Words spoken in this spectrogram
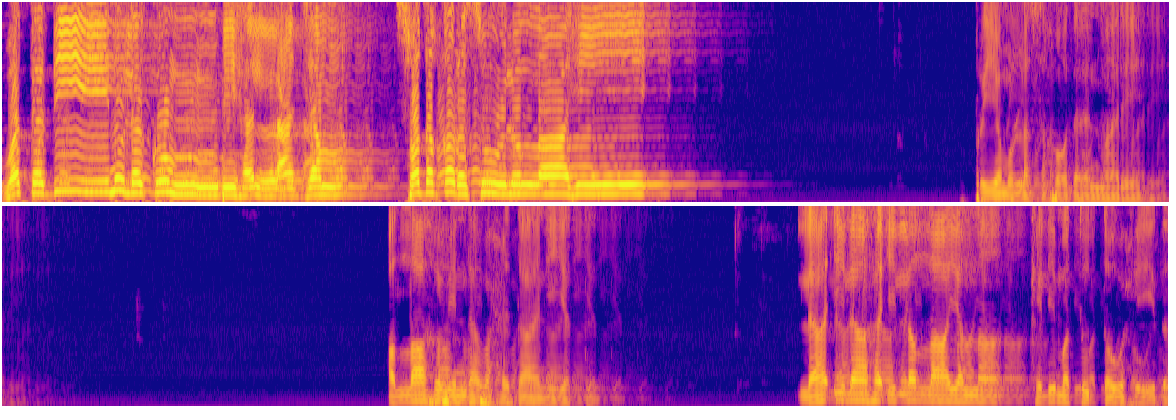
وتدين لكم بها العجم صدق رسول الله പ്രിയമുള്ള സഹോദരന്മാരെ അള്ളാഹുവിന്റെ വഹദാനിയത്ത് ലാ ഇലാഹ എന്ന കലിമത്തു തൗഹീദ്.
